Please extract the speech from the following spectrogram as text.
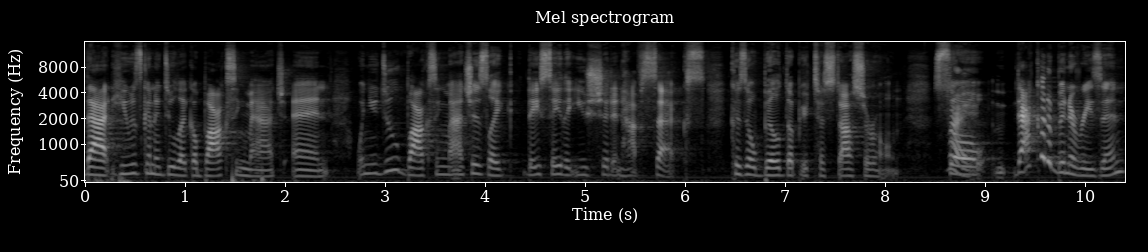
that he was gonna do like a boxing match, and when you do boxing matches, like they say that you shouldn't have sex because it'll build up your testosterone. So Right. that could have been a reason,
